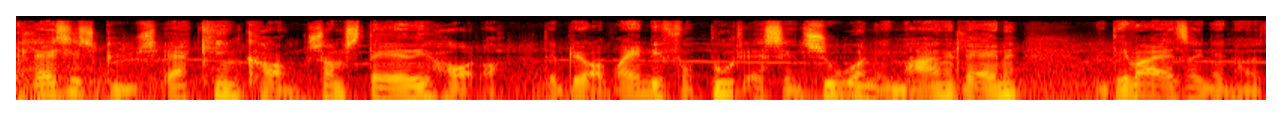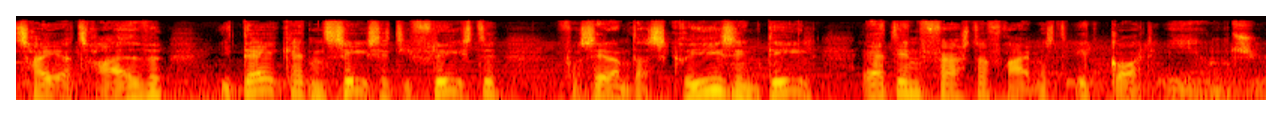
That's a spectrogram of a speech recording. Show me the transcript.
Klassisk gys er King Kong, som stadig holder. Det blev oprindeligt forbudt af censuren i mange lande, men det var altså i 1933. I dag kan den ses af de fleste, for selvom der skriges en del, er den først og fremmest et godt eventyr.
